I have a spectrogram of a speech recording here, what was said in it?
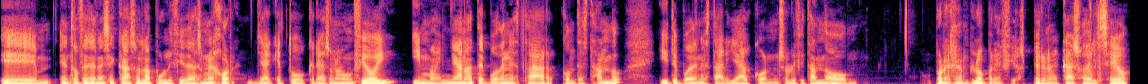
Em, entonces, en ese caso, la publicidad es mejor, ya que tú creas un anuncio hoy y mañana te pueden estar contestando y te pueden estar ya con, solicitando, por ejemplo, precios. Pero en el caso del SEO,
